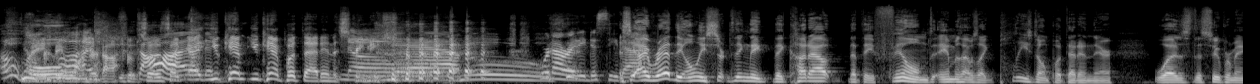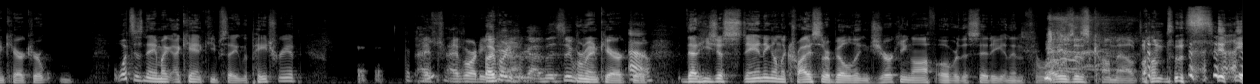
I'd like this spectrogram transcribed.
Oh they, my they God. wandered off of. So it's like I, you can't you can't put that in a No. streaming show. Yeah. No. We're not ready to see that. See, I read the only certain thing they they cut out that they filmed. Amazon I was like, please don't put that in there. Was the Superman character? What's his name? I, I can't keep saying the Patriot. The I've, I've already I've already forgotten the Superman character Oh. that he's just standing on the Chrysler Building, jerking off over the city, and then throws his cum out onto the city.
